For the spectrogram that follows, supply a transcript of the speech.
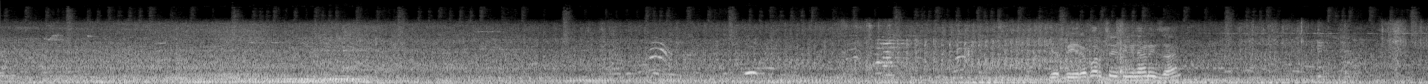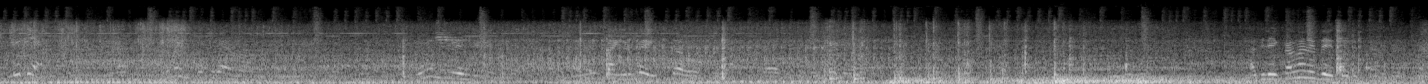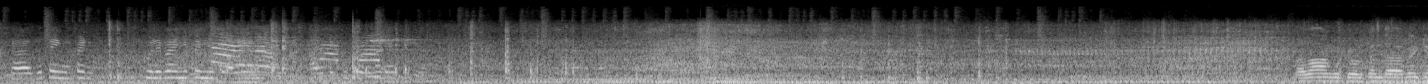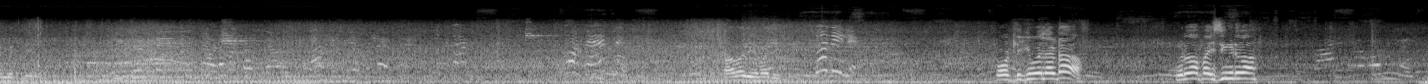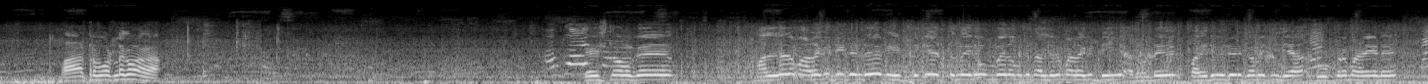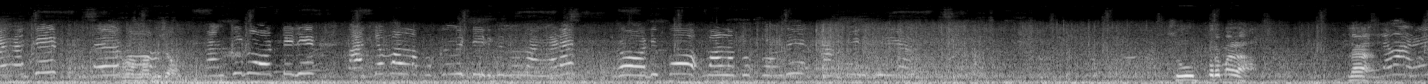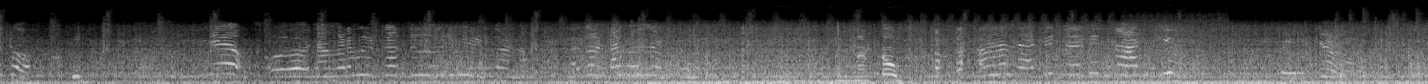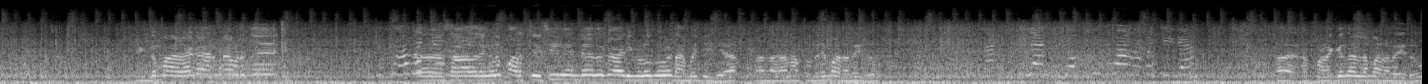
ഗംഭീര പർച്ചേസിങ്ങിനാണ് ഇസാൻ അതിനേക്കാൾ നല്ല ഇതേക്കും അത് പെൺ കുളി കഴിഞ്ഞ് പെൺകുട്ടികളെയാണ് അതിലേക്ക് കൂടുതൽ അത് ആൺകുട്ടികൾക്ക് എന്താ കഴിക്കാൻ പറ്റില്ല? ആ മതി മതി. ഹോട്ടലിലേക്ക് പോലാട്ടാ ഇങ്ങോട്ട് വാ പൈസ ഇങ്ങോട്ട് വാ. വാട്ടർ ബോട്ടിലൊക്കെ വാങ്ങാം. നമുക്ക് നല്ലൊരു മഴ കിട്ടിയിട്ടുണ്ട്. വീട്ടിലേക്ക് എത്തുന്നതിന് മുമ്പേ നമുക്ക് നല്ലൊരു മഴ കിട്ടി. അതുകൊണ്ട് പകുതി വീഡിയോ എടുക്കാൻ പറ്റിയില്ല. സൂപ്പർ മഴയാണ് ഞങ്ങൾക്ക് ഏ, ആ എന്നാ പിടിച്ചോ ഞങ്ങൾക്ക് റോട്ടിൽ മറ്റേ വള്ളപ്പൊക്കം കിട്ടിയിരിക്കുന്നു. ഞങ്ങളുടെ റോഡിപ്പോ വള്ളപ്പൊക്കം സൂപ്പർ മഴ. അല്ലേ? സാധനങ്ങൾ പർച്ചേസ് ചെയ്തതിന്റെ അത് കാര്യങ്ങളൊന്നും ഇടാൻ പറ്റില്ല അതാണ് അപ്പത്തിന് മഴ പെയ്തു. അതെ അപ്പോഴേക്കും നല്ല മഴ പെയ്തു.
